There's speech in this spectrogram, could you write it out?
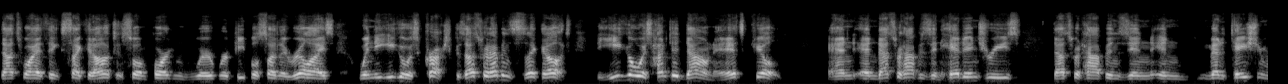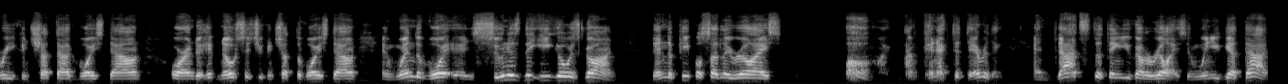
that's why i think psychedelics is so important where, where people suddenly realize when the ego is crushed because that's what happens in psychedelics the ego is hunted down and it's killed and and that's what happens in head injuries that's what happens in in meditation where you can shut that voice down or under hypnosis you can shut the voice down and when the voice as soon as the ego is gone then the people suddenly realize, oh my, I'm connected to everything. And that's the thing you got to realize. And when you get that,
